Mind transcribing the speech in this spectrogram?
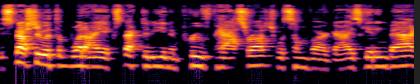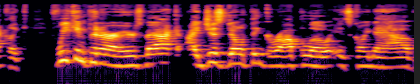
especially with the, what I expect to be an improved pass rush with some of our guys getting back. Like if we can pin our ears back, I just don't think Garoppolo is going to have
